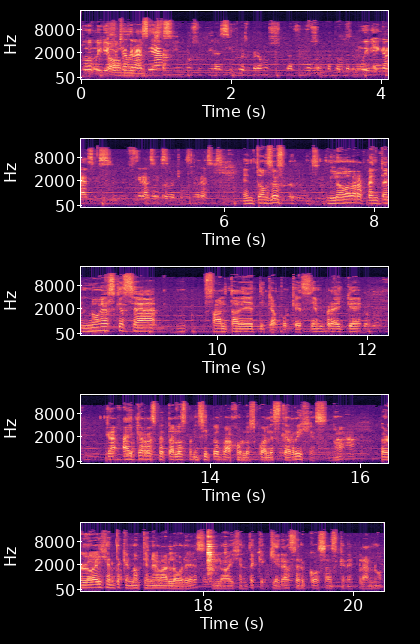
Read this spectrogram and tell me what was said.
Todo muy bien, muchas gracias. Muy bien, gracias. Gracias. gracias. Entonces, luego de repente no es que sea falta de ética, porque siempre hay que, hay que respetar los principios bajo los cuales te riges, ¿no? Pero luego hay gente que no tiene valores y luego hay gente que quiere hacer cosas que de plano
